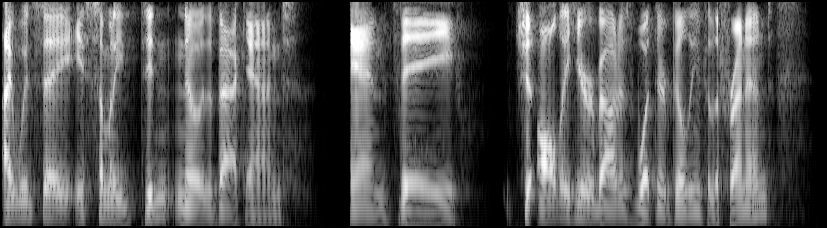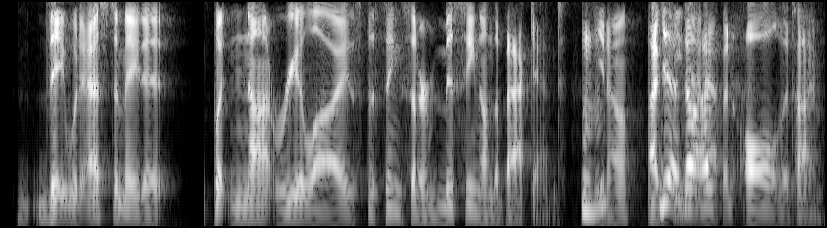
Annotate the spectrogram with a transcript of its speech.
i would say if somebody didn't know the back end and they all they hear about is what they're building for the front end they would estimate it but not realize the things that are missing on the back end mm-hmm. you know i've. Yeah, seen no, that I- happen all the time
